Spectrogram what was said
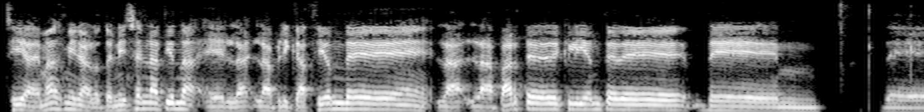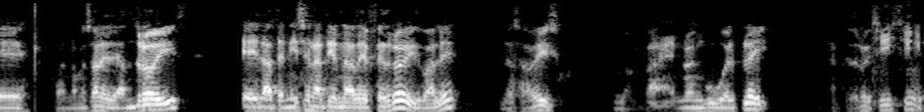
Sí, además, mira, lo tenéis en la tienda, eh, la, la aplicación de, la, la parte de cliente de, de, de, joder, no me sale, de Android, eh, la tenéis en la tienda de Fedroid, ¿vale? Ya sabéis, no en Google Play. Sí, sí.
